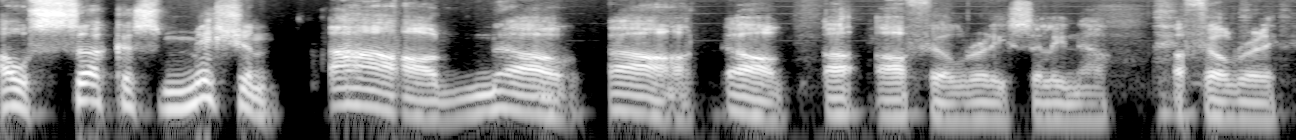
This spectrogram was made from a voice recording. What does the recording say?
Oh, circus mission. Oh, no. Oh, oh, I feel really silly now. I feel really.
